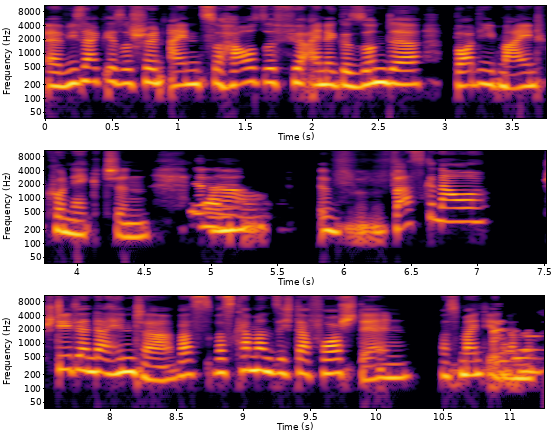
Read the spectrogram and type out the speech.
äh, wie sagt ihr so schön, ein Zuhause für eine gesunde Body-Mind-Connection. Genau. Ähm, was genau steht denn dahinter? Was, was kann man sich da vorstellen? Was meint ihr also, damit?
